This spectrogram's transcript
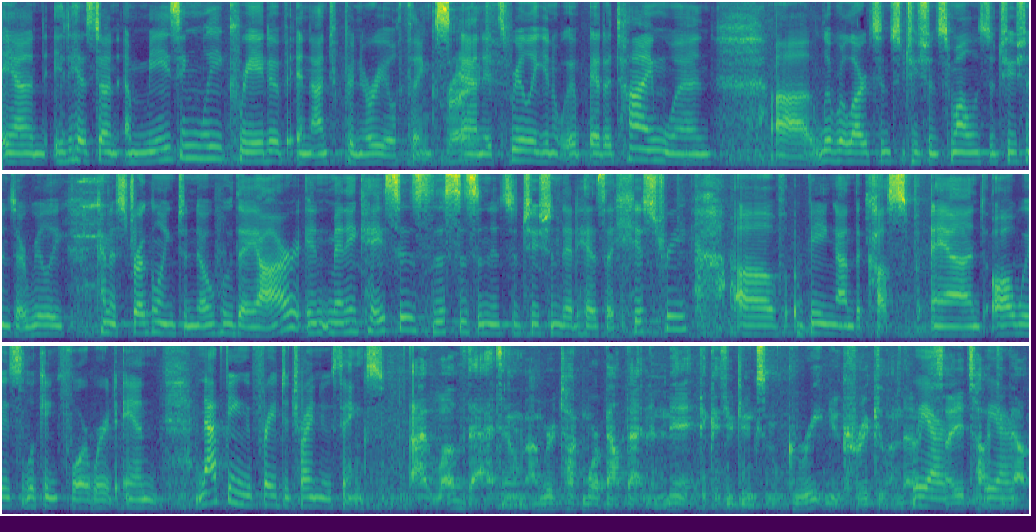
and it has done amazingly creative and entrepreneurial things. Right. And it's really, you know, at a time when uh, liberal arts institutions, small institutions, are really kind of struggling to know who they are. In many cases, this is an institution that has a history of being on the cusp and always looking forward and not being afraid to try new things. I love that. And I'm going to talk more about that in a minute because you're doing some great new curriculum that We I'm are. excited to talk to you about.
